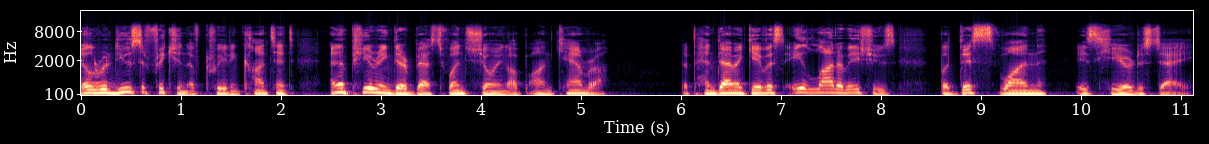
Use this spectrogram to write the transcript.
that'll reduce the friction of creating content and appearing their best when showing up on camera. The pandemic gave us a lot of issues, but this one is here to stay.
